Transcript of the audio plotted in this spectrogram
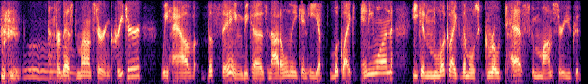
for best monster and creature, we have the thing because not only can he look like anyone, he can look like the most grotesque monster you could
